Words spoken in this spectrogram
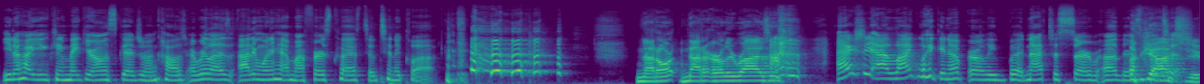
you know how you can make your own schedule in college? I realized I didn't want to have my first class till 10 o'clock. Not or, not an early riser. Actually, I like waking up early, but not to serve others. I but got to, you.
